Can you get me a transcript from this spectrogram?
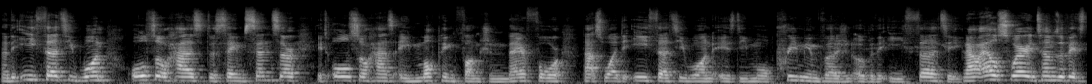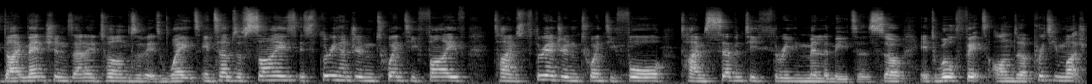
Now the E31 also has the same sensor, it also has a mopping function, therefore that's why the E31 is the more premium version over the E30. Now elsewhere in terms of its dimensions and in terms of its weight, in terms of size, it's 325 times 324 times 73 millimeters. So it will fit under pretty much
